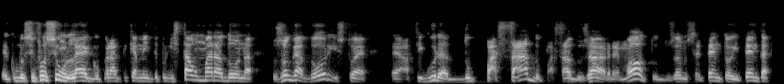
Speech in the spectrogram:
é como se fosse um Lego praticamente, porque está o Maradona jogador, isto é, é, a figura do passado, passado já remoto, dos anos 70, 80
